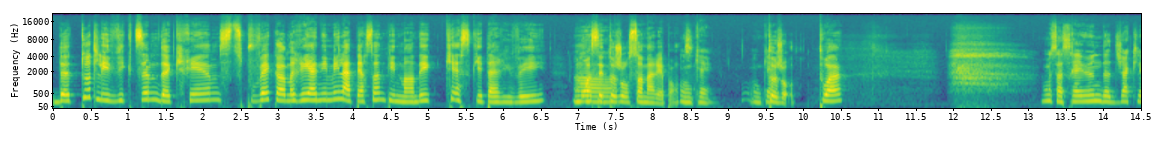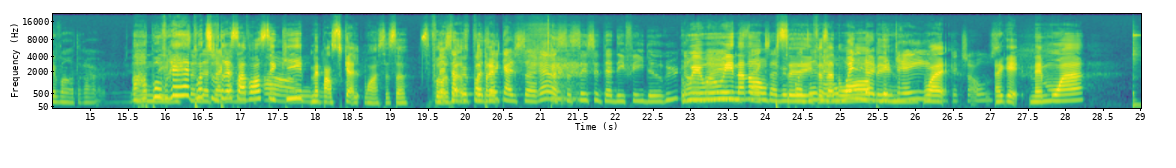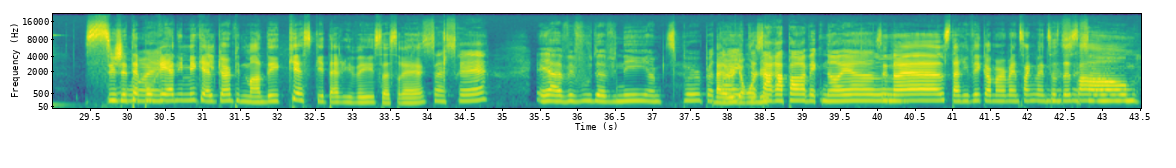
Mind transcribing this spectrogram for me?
De toutes les victimes de crimes, si tu pouvais comme réanimer la personne puis demander qu'est-ce qui est arrivé, moi, Ah. c'est toujours ça ma réponse. OK. OK. Toujours. Toi? Moi, ça serait une de Jack Léventreur. Ah, pour vrai? Toi, tu voudrais savoir c'est qui? Ah, Mais penses-tu qu'elle. Ouais, c'est ça. Mais Faudrait- ça veut pas faudrait- dire qu'elle serait, parce que tu sais, c'était des filles de rue quand Oui, oui, même. oui, non, non, Ça veut c'est- pas il dire, faisait mais noir, puis- décrire ouais. ou quelque chose. OK. Mais moi, si j'étais pour réanimer quelqu'un puis demander qu'est-ce qui est arrivé, ce serait. Ça serait... Et avez-vous deviné un petit peu, peut-être, Ben, ont lu. ça rapport avec Noël? C'est Noël, c'est arrivé comme un 25-26 décembre.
